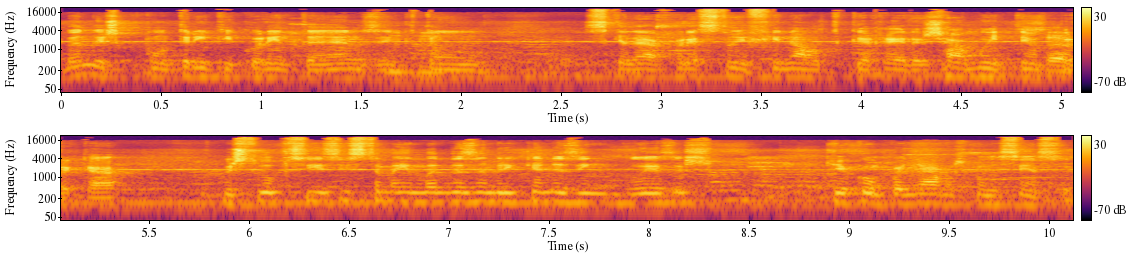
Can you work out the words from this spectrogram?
bandas com 30 e 40 anos em que estão, se calhar parece que estão em final de carreira já há muito tempo Certo. para cá. Mas tu aprecias isso também em bandas americanas e inglesas que acompanhavas com licença.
